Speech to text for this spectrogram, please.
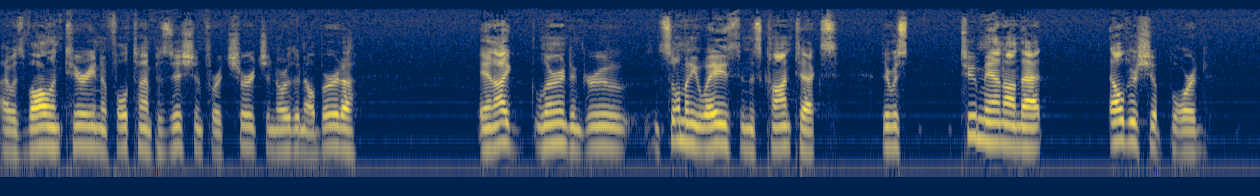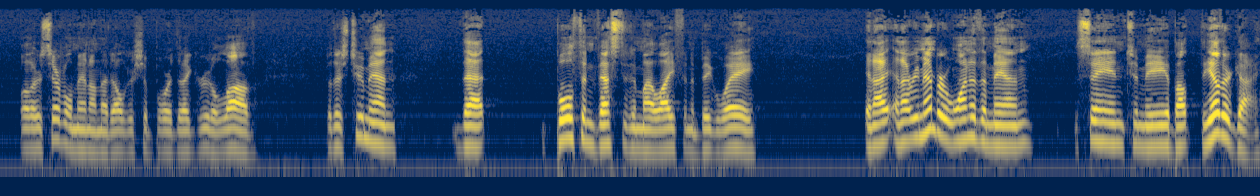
I was volunteering a full time position for a church in northern Alberta. And I learned and grew in so many ways in this context. There was two men on that eldership board. Well, there were several men on that eldership board that I grew to love. But there's two men that both invested in my life in a big way. And I, and I remember one of the men saying to me about the other guy.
